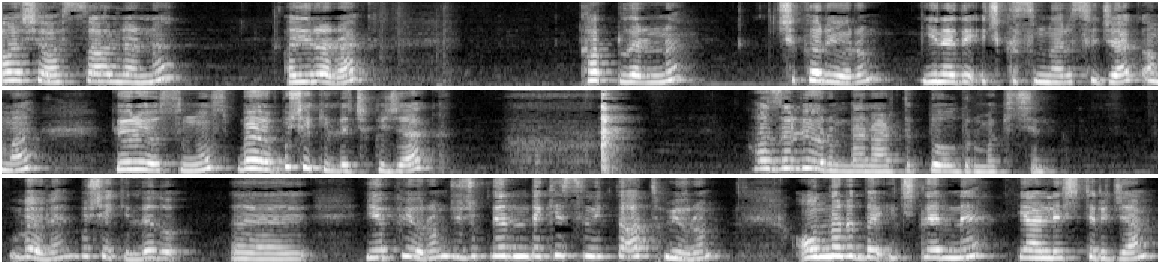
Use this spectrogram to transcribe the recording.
Yavaş yavaş sarlarını ayırarak katlarını çıkarıyorum. Yine de iç kısımları sıcak ama görüyorsunuz böyle bu şekilde çıkacak. Hazırlıyorum ben artık doldurmak için. Böyle bu şekilde e, yapıyorum. Cücüklerini de kesinlikle atmıyorum. Onları da içlerine yerleştireceğim.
